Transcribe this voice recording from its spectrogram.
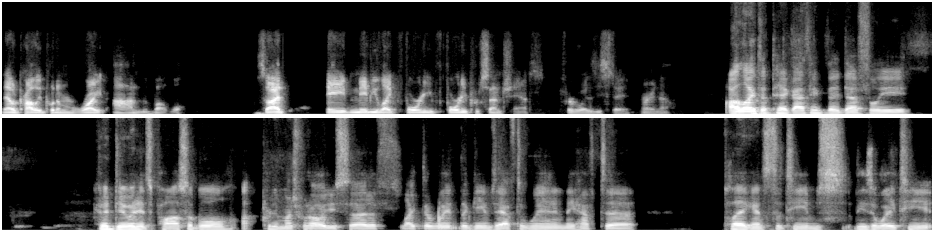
That would probably put them right on the bubble. So I'd say maybe like 40 percent chance for Boise State right now. I like the pick. I think they definitely could do it. It's possible. Uh, pretty much what all you said. If like the win the games they have to win and they have to play against the teams these away team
